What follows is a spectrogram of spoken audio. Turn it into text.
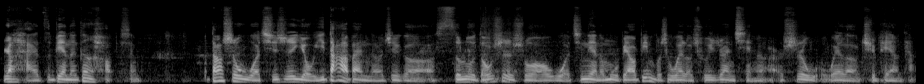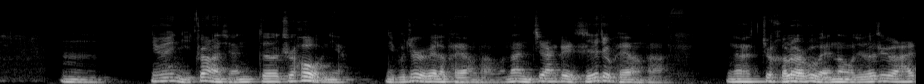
让孩子变得更好一些吗？当时我其实有一大半的这个思路都是说，我今年的目标并不是为了出去赚钱，而是我为了去培养他。嗯，因为你赚了钱的之后，你。你不就是为了培养他吗？那你既然可以直接就培养他，那就何乐而不为呢？我觉得这个还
